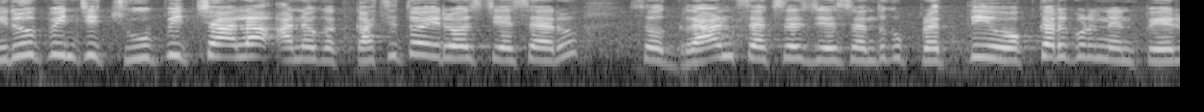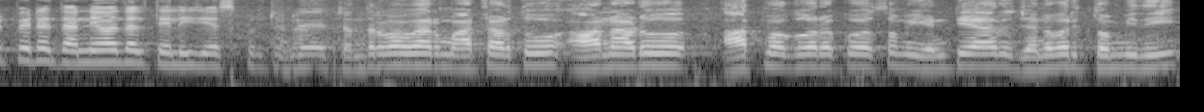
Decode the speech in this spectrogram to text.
నిరూపించి చూపించాలా అనే ఒక కసితో ఈరోజు చేశారు. సో గ్రాండ్ సక్సెస్ చేసినందుకు ప్రతి ఒక్కరు కూడా నేను పేరు పేరు ధన్యవాదాలు తెలియజేసుకుంటున్నాను. చంద్రబాబు గారు మాట్లాడుతూ ఆనాడు ఆత్మగౌరవ కోసం ఎన్టీఆర్ జనవరి తొమ్మిది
